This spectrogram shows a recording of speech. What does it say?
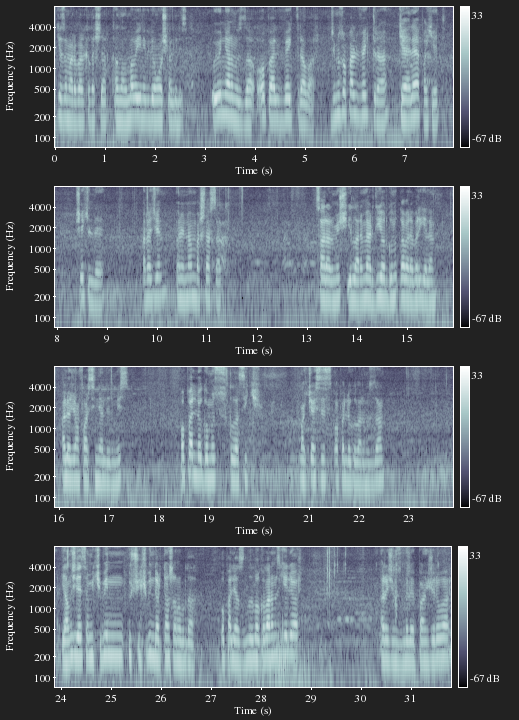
Herkese merhaba arkadaşlar. Kanalıma ve yeni videoma hoş geldiniz. Bugün yanımızda Opel Vectra var. Aracımız Opel Vectra GL paket. Şekilde aracın önünden başlarsak sararmış yılların verdiği yorgunlukla beraber gelen halojen far sinyallerimiz. Opel logomuz klasik makyajsız Opel logolarımızdan. Yanlış değilsem 2003-2004'ten sonra burada Opel yazılı logolarımız geliyor. Aracımızın böyle bir panjuru var.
